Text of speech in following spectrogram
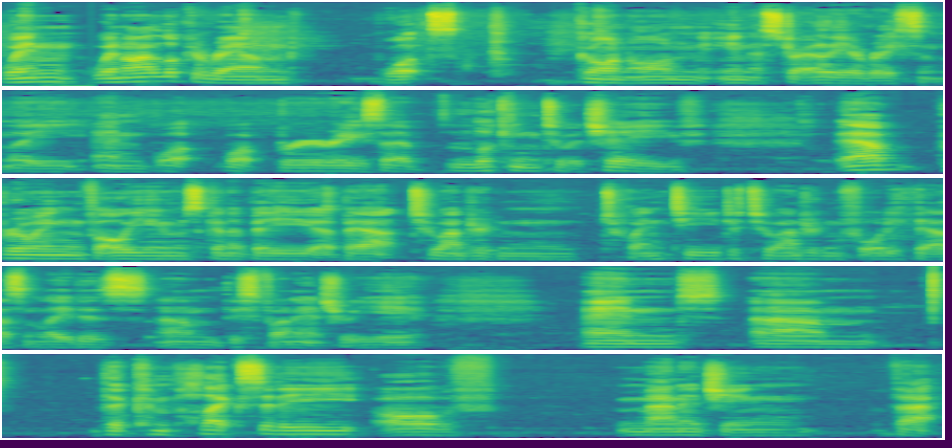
when when I look around, what's gone on in Australia recently, and what what breweries are looking to achieve, our brewing volume is going to be about two hundred and twenty to two hundred and forty thousand liters um, this financial year, and um, the complexity of managing that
